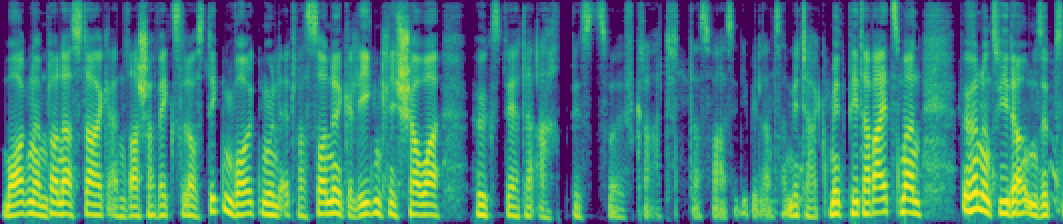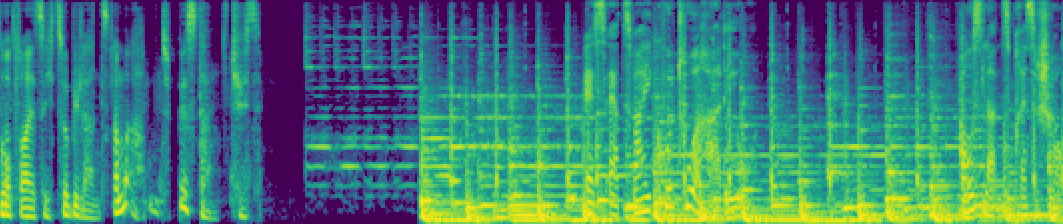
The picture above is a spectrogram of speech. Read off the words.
Morgen am Donnerstag ein rascher Wechsel aus dicken Wolken und etwas Sonne, gelegentlich Schauer, Höchstwerte 8 bis 12 Grad. Das war sie, die Bilanz am Mittag mit Peter Weizmann. Wir hören uns wieder um 17.30 Uhr zur Bilanz am Abend. Bis dann. Tschüss. SR2 Kulturradio. Auslandspresseschau.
